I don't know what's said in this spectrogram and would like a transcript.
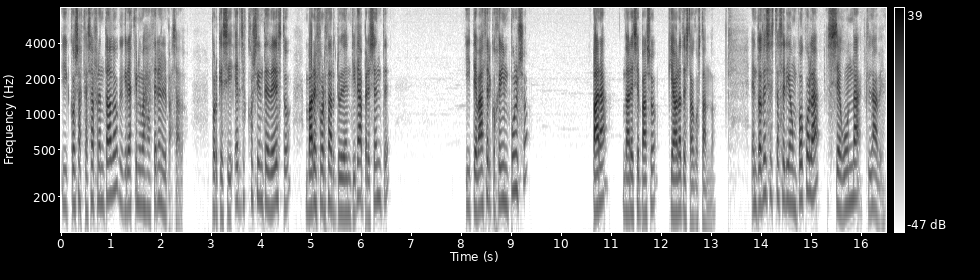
y cosas que has afrontado que creías que no ibas a hacer en el pasado. Porque si eres consciente de esto, va a reforzar tu identidad presente y te va a hacer coger impulso para dar ese paso que ahora te está costando. Entonces esta sería un poco la segunda clave.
